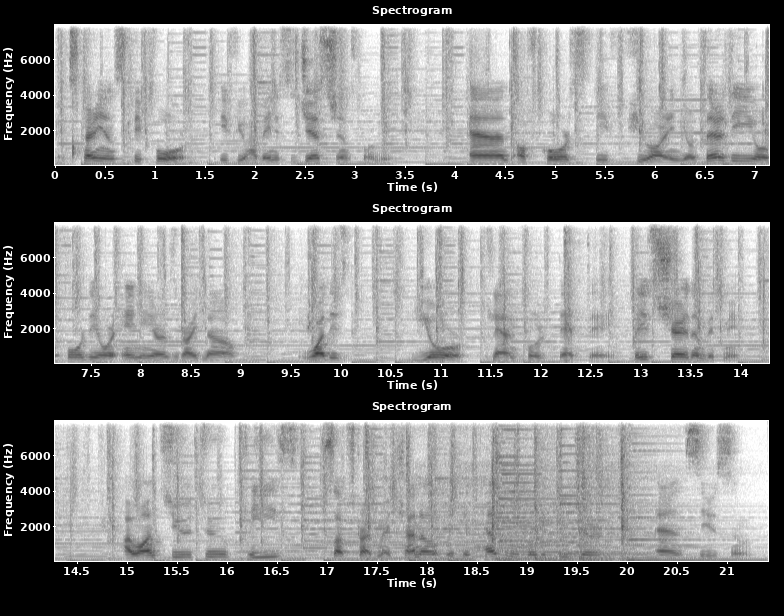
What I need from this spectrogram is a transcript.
experience before, if you have any suggestions for me. And of course, if you are in your 30 or 40 or any years right now, what is your plan for that day? Please share them with me. I want you to please subscribe my channel, it helps help me for the future and see you soon.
